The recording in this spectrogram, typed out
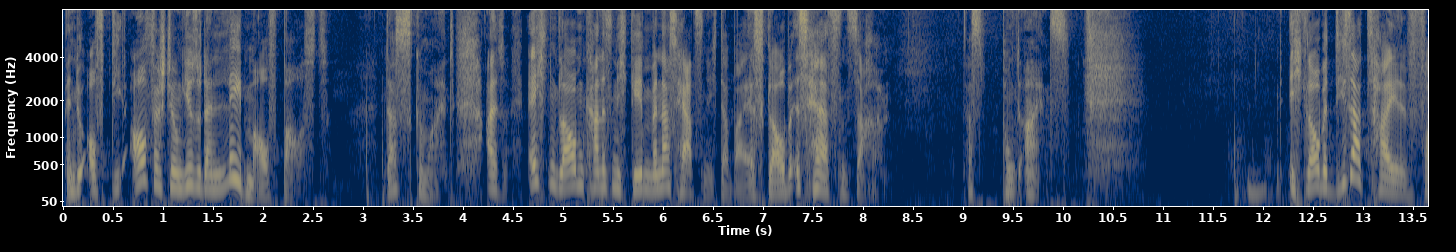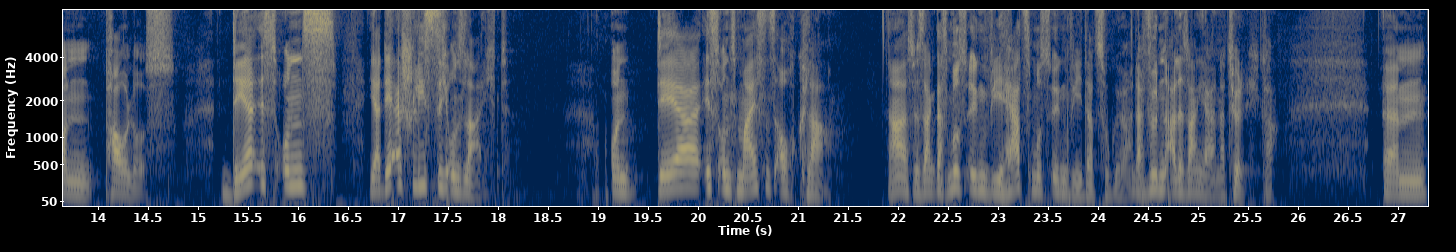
wenn du auf die Auferstehung Jesu dein Leben aufbaust. Das ist gemeint. Also, echten Glauben kann es nicht geben, wenn das Herz nicht dabei ist. Glaube ist Herzenssache. Das ist Punkt 1. Ich glaube, dieser Teil von Paulus, der ist uns, ja, der erschließt sich uns leicht. Und der ist uns meistens auch klar. Ja, dass wir sagen, das muss irgendwie, Herz muss irgendwie dazugehören. Da würden alle sagen, ja, natürlich, klar. Ähm,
